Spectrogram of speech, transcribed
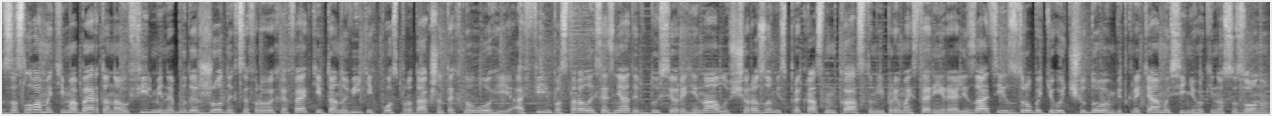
За словами Тіма Бертона, у фільмі не буде жодних цифрових ефектів та новітніх постпродакшн технологій, а фільм постаралися зняти в дусі оригіналу, що разом із прекрасним кастом і при майстерній реалізації зробить його чудовим відкриттям осіннього кіносезону.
